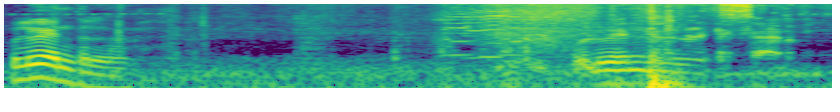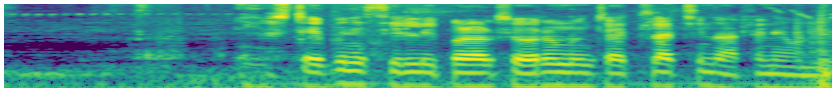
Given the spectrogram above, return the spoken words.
పులివెందుల పులివెందుల సార్ సార్ది. ఇక స్టెప్ని సిల్ ఇప్పటివరకు షోరూమ్ నుంచి ఎట్లా వచ్చింది అట్లనే ఉంది.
